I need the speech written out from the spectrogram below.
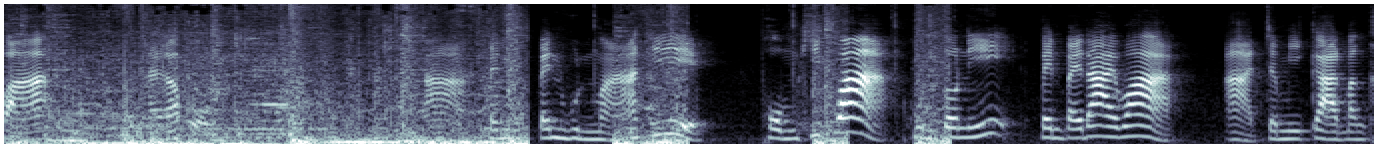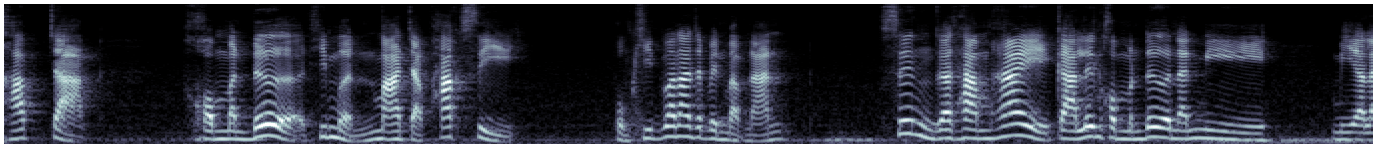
ฟ้านะครับผมอ่าเป็นเป็นหุ่นหมาที่ผมคิดว่าหุ่นตัวนี้เป็นไปได้ว่าอาจจะมีการบังคับจากcommander ที่เหมือนมาจากภาค 4 ผมคิดว่าน่าจะเป็นแบบนั้น ซึ่งจะทำให้การเล่น commander นั้นมีมีอะไร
